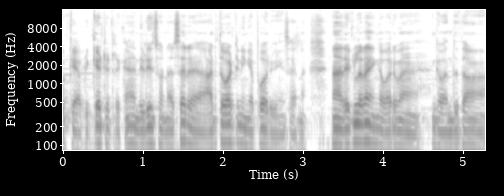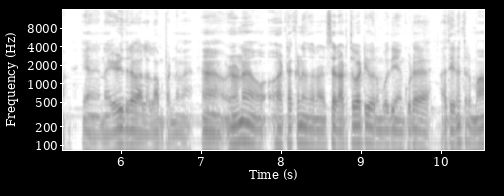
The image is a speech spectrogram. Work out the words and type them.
ஓகே அப்படி கேட்டுட்ருக்கேன் திடீர்னு சொன்னார் சார் அடுத்த வாட்டி நீங்கள் எப்போ வருவீங்க சார்? நான் ரெகுலராக இங்கே வருவேன். இங்கே வந்து தான் நான் எழுதுகிற வேலைலாம் பண்ணுவேன். இன்னொன்று டக்குன்னு சொன்னார் சார் அடுத்த வாட்டி வரும்போது என் கூட அது என்ன தெரியுமா?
